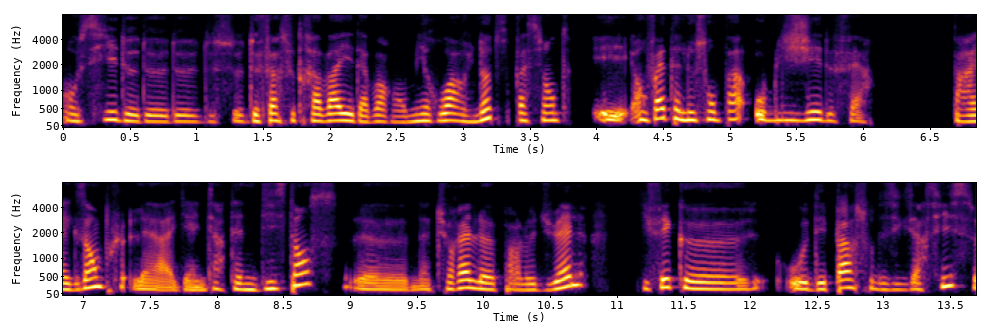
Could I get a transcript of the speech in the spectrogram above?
aussi de de de de faire ce travail et d'avoir en miroir une autre patiente et en fait, elles ne sont pas obligées de faire. Par exemple, il y a une certaine distance, naturelle, par le duel, qui fait que au départ, sur des exercices,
